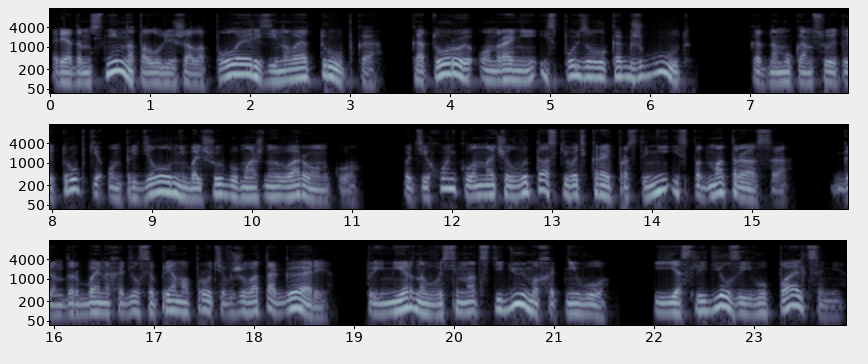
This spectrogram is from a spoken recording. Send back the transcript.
Рядом с ним на полу лежала полая резиновая трубка, которую он ранее использовал как жгут. К одному концу этой трубки он приделал небольшую бумажную воронку. Потихоньку он начал вытаскивать край простыни из-под матраса. Гандербай находился прямо против живота Гарри, примерно в 18 дюймах от него, и я следил за его пальцами,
